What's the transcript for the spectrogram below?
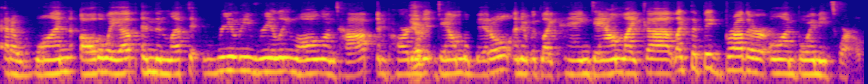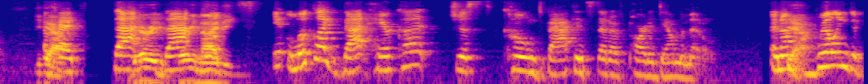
at a one all the way up and then left it really really long on top and parted yep. it down the middle and it would like hang down like uh like the big brother on boy meets world. Yeah. okay? That very that very 90s it looked like that haircut just combed back instead of parted down the middle. And I'm yeah. willing to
